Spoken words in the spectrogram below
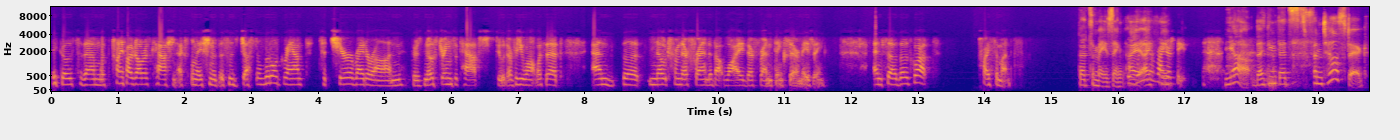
it goes to them with $25 cash and explanation that this is just a little grant to cheer a writer on. There's no strings attached. Do whatever you want with it. And the note from their friend about why their friend thinks they're amazing. And so those go out twice a month. That's amazing. I, I think, yeah, I think that's fantastic.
